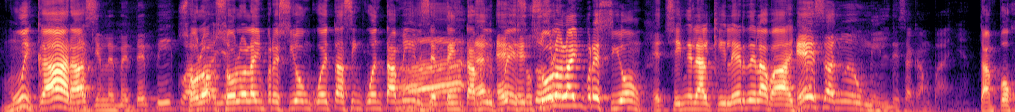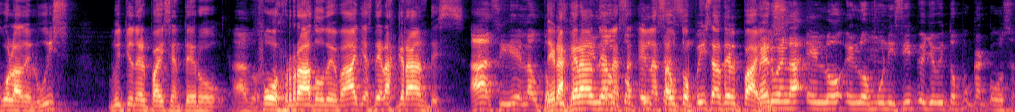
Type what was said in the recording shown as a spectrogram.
muy A caras. quien le mete pico. Solo, solo la impresión cuesta 50 mil, Ah, 70 mil eh, eh, pesos. entonces- solo la impresión, Eh, sin el alquiler de la valla. Esa no es humilde, esa campaña. Tampoco la de Luis. Luis tiene el país entero forrado de vallas, de las grandes. Ah, sí, en la autopista. De las grandes, la en las, en las autopista, sí. autopistas del país. Pero en, la- en lo- en los municipios yo he visto poca cosa.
